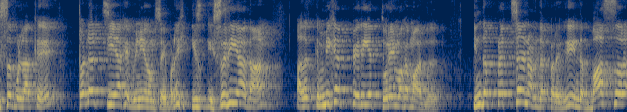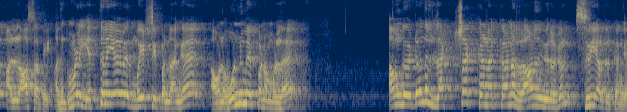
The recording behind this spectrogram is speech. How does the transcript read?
இசபுல்லாக்கு தொடர்ச்சியாக விநியோகம் செய்யப்படும். இஸ்- சிரியா தான் அதற்கு மிகப்பெரிய துறைமுகமாக இருந்தது. இந்த பிரச்சனை நடந்த பிறகு இந்த பாசர் அல் ஆசாத்தை அதுக்கு முன்னாடி எத்தனையோ பேர் முயற்சி பண்ணாங்க. அவனை ஒன்றுமே பண்ண முடியல. அவங்ககிட்ட வந்து லட்சக்கணக்கான ராணுவ வீரர்கள் சிரியால் இருக்காங்க.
